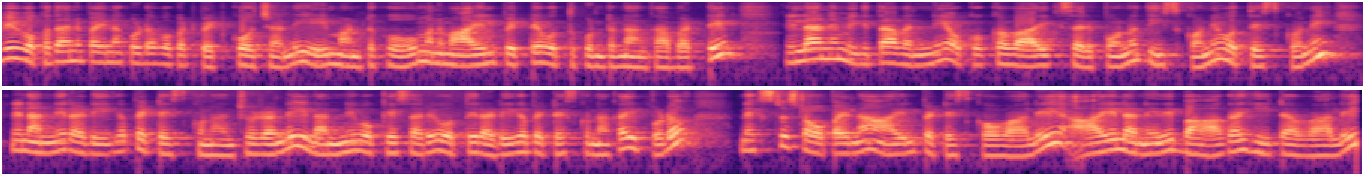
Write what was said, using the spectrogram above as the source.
ఇవి ఒకదానిపైన కూడా ఒకటి పెట్టుకోవచ్చు అండి ఏం అంటుకోవు. మనం ఆయిల్ పెట్టే ఒత్తుకుంటున్నాం కాబట్టి ఇలానే మిగతావన్నీ ఒక్కొక్క వాయికి సరిపోను. తీసుకొని ఒత్తేసుకొని నేను అన్నీ రెడీగా పెట్టేసుకున్నాను. చూడండి ఇలా అన్నీ ఒకేసారి ఒత్తి రెడీగా పెట్టేసుకున్నాక ఇప్పుడు నెక్స్ట్ స్టవ్ పైన ఆయిల్ వేసుకోవాలి. ఆయిల్ అనేది బాగా హీట్ అవ్వాలి.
